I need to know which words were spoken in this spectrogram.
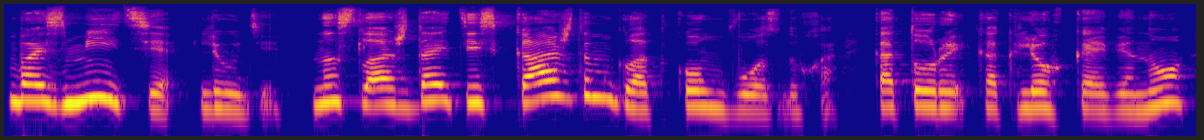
Возьмите, люди, наслаждайтесь каждым глотком воздуха, который, как легкое вино,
